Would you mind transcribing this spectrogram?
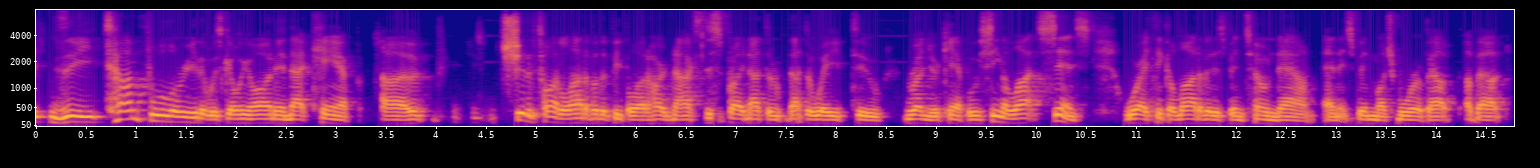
the tomfoolery that was going on in that camp uh, should have taught a lot of other people on Hard Knocks. This is probably not the not the way to run your camp. But we've seen a lot since where I think a lot of it has been toned down, and it's been much more about about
